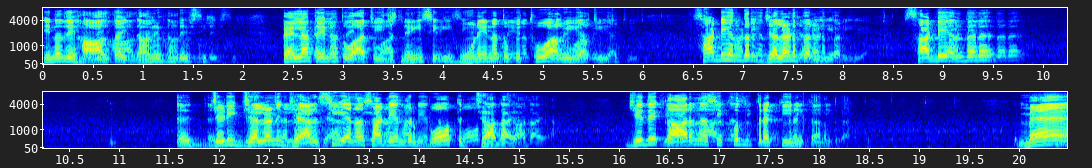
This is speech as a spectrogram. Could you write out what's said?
ਇਹਨਾਂ ਦੇ ਹਾਲ ਤਾਂ ਇਦਾਂ ਦੇ ਹੁੰਦੇ ਸੀ। ਪਹਿਲਾਂ ਤਾਂ ਇਹਨਾਂ ਤੋਂ ਆ ਚੀਜ਼ ਨਹੀਂ ਸੀਗੀ ਹੁਣ ਇਹਨਾਂ ਤੋਂ ਕਿੱਥੋਂ ਆ ਗਈ ਆ ਚੀਜ਼? ਸਾਡੇ ਅੰਦਰ ਜਲਣ ਭਰੀ ਹੈ ਸਾਡੇ ਅੰਦਰ ਜਿਹੜੀ ਜਲਣ ਜੈਲਸੀ ਹੈ ਨਾ ਸਾਡੇ ਅੰਦਰ ਬਹੁਤ ਜ਼ਿਆਦਾ ਆ। ਜਿਹਦੇ ਕਾਰਨ ਅਸੀਂ ਖੁਦ ਤਰੱਕੀ ਨਹੀਂ ਕਰਦੇ। ਮੈਂ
